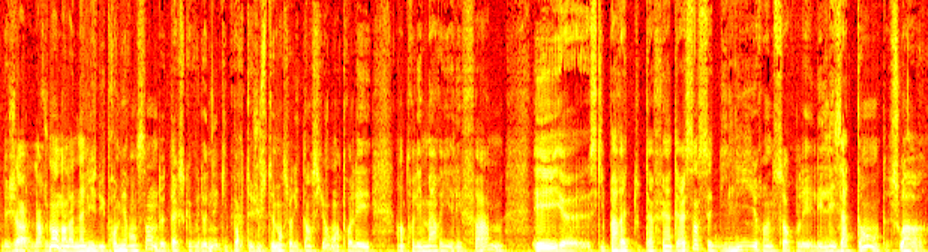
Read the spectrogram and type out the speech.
déjà largement dans l'analyse du premier ensemble de textes que vous donnez, qui porte justement sur les tensions entre les, entre les maris et les femmes. Et euh, ce qui paraît tout à fait intéressant, c'est d'y lire une sorte les, les, les attentes, soit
